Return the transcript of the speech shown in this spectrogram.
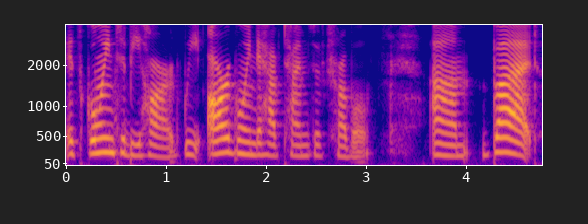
it's going to be hard. We are going to have times of trouble. Um, but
